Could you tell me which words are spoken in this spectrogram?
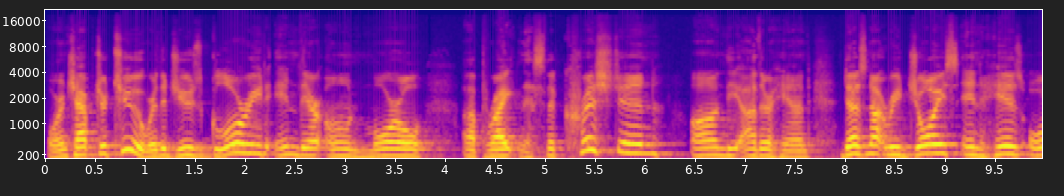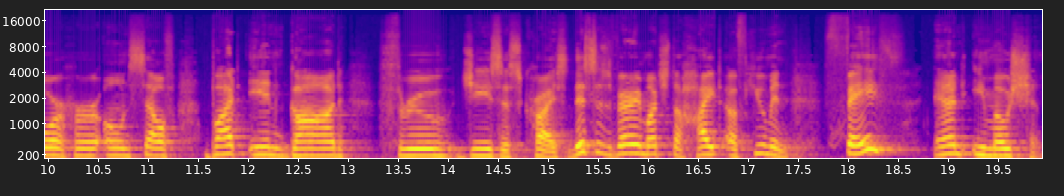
Or in chapter 2, where the Jews gloried in their own moral uprightness. The Christian, on the other hand, does not rejoice in his or her own self, but in God through Jesus Christ. This is very much the height of human faith and emotion.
